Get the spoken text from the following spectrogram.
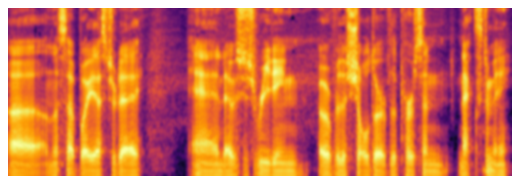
uh, on the subway yesterday and I was just reading over the shoulder of the person next to me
